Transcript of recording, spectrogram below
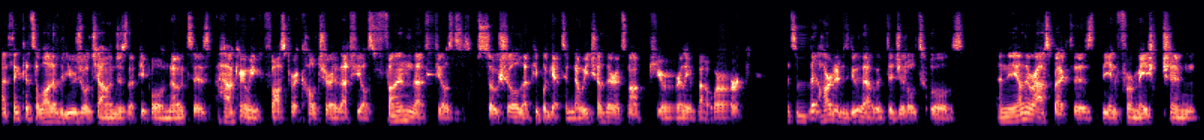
I think it's a lot of the usual challenges that people note is how can we foster a culture that feels fun, that feels social, that people get to know each other. It's not purely about work. It's a bit harder to do that with digital tools. And the other aspect is the information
